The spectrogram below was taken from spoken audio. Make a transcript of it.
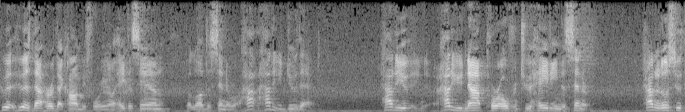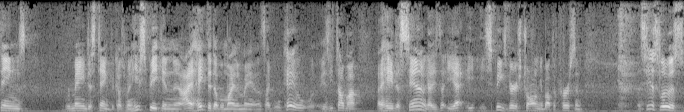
Who, who has not heard that comment before? You know, hate the sin but love the sinner. How, how do you do that? How do you how do you not pour over into hating the sinner? How do those two things remain distinct because when he's speaking, I hate the double-minded man. It's like, okay, is he talking about I hate the sin? He, he speaks very strongly about the person. And C.S. Lewis,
